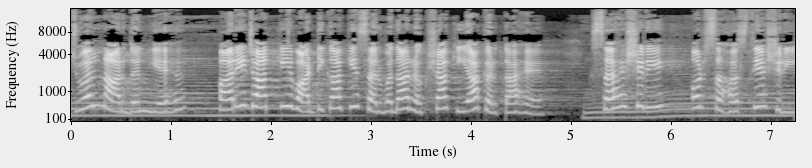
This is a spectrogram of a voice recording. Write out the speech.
ज्वल नारदन यह पारिजात की वाटिका की सर्वदा रक्षा किया करता है। सहश्री और सहस्य श्री,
